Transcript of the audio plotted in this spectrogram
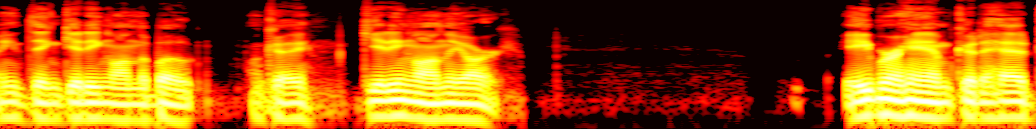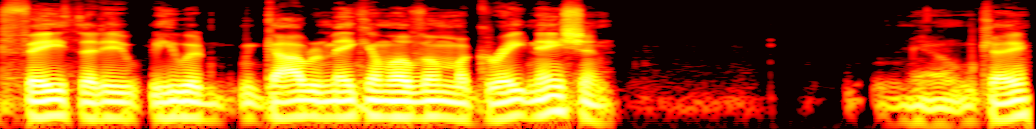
and then getting on the boat. Okay, getting on the ark. Abraham could have had faith that he, he would God would make him of him a great nation. You know, okay.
